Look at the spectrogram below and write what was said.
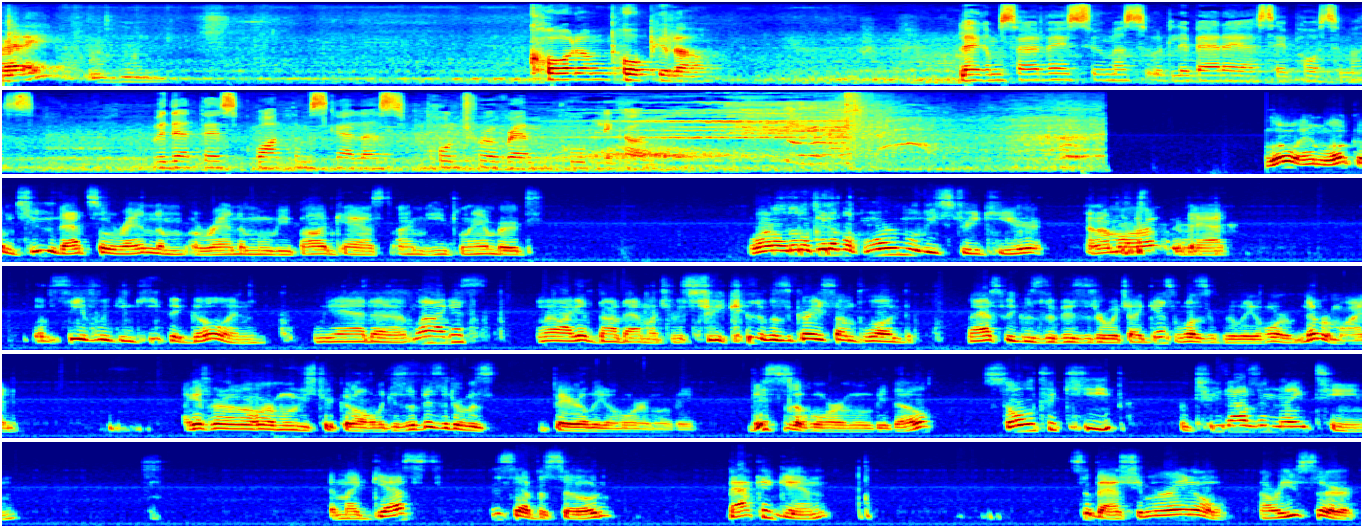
Ready? Coram populo. Legum serve sumus ut libere se possumus. Videtes quantum scalas contra rem publicam. Hello and welcome to That's So Random, a random movie podcast. I'm Heath Lambert. We're on a little bit of a horror movie streak here, and I'm all right with that. Let's see if we can keep it going. We had, uh, well, I guess, well, I guess not that much of a streak because it was Grace Unplugged. Last week was The Visitor, which I guess wasn't really a horror. Never mind. I guess we're not on a horror movie streak at all because The Visitor was barely a horror movie. This is a horror movie, though. Soul to Keep from 2019. And my guest this episode, back again, Sebastian Moreno. How are you, sir?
